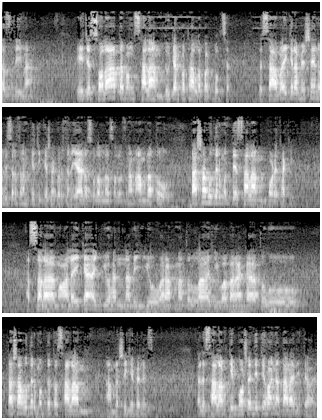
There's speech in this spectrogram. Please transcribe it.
তাসলিমা। এই যে সলাত এবং সালাম দুইটার কথা আল্লাহ পাক বলছেন। সাহাবাই কেরাম এসে নবী সাল্লামকে জিজ্ঞাসা করেছেন, ইয়া রসুল্লাহ সাল্লাম, আমরা তো তাসাহুদের মধ্যে সালাম পড়ে থাকি। আসসালামু আলাইকা আইয়ুহান নাবিয়্যু ওয়া রাহমাতুল্লাহি তাসাহুদের মধ্যে তো সালাম আমরা শিখে ফেলেছি। তাহলে সালাম কি বসে দিতে হয় না দাঁড়ায় দিতে হয়?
